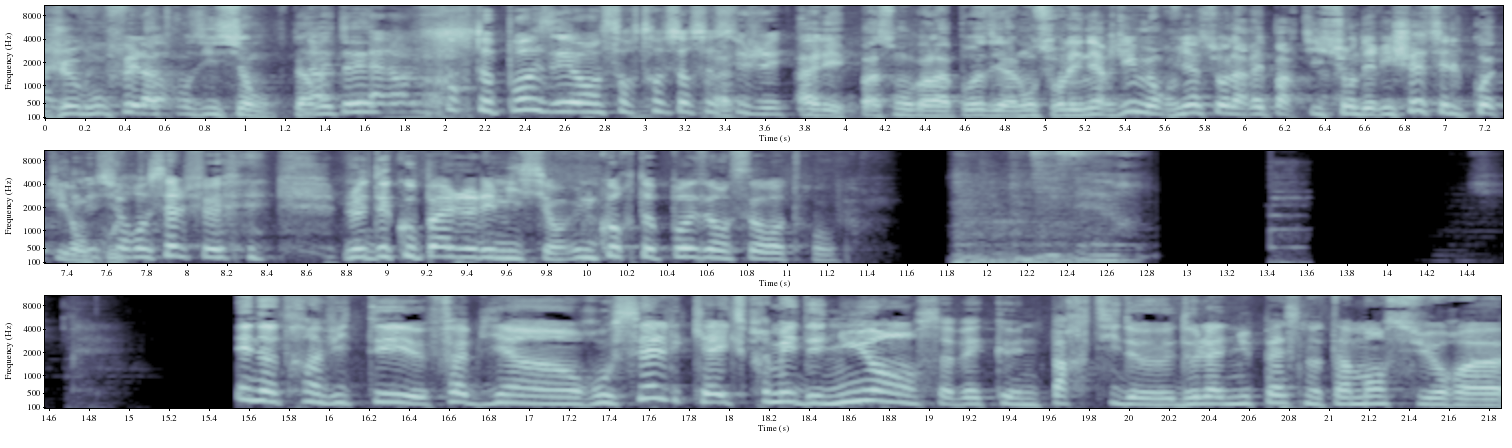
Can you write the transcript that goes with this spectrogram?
Je vous fais la transition. Permettez Alors, une courte pause et on se retrouve sur ce euh, sujet. Allez, passons vers la pause et allons sur l'énergie, mais on revient sur la répartition des richesses et le quoi qu'il en coûte. Monsieur Roussel fait le découpage de l'émission. Une courte pause et on se retrouve. Et notre invité euh, Fabien Roussel, qui a exprimé des nuances avec une partie de, la NUPES, notamment sur euh,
